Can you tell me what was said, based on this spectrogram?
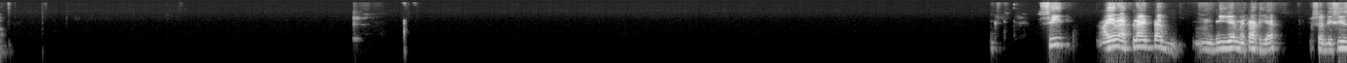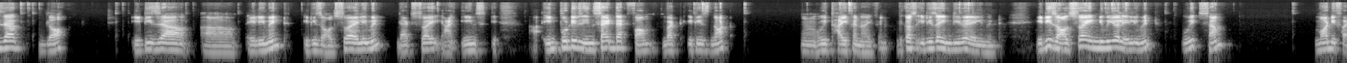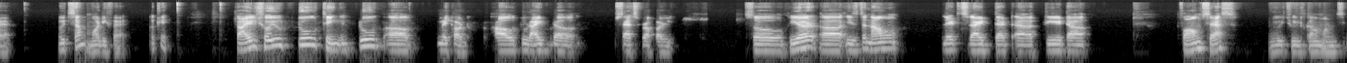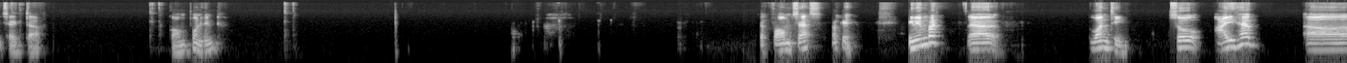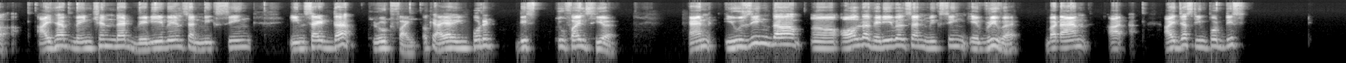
See, I have applied the BA method here. So this is a block. It is a uh, element. It is also a element. That's why in, uh, input is inside that form, but it is not um, with hyphen hyphen because it is an individual element. It is also an individual element with some modifier, with some modifier. Okay. So I will show you two things, two uh, method how to write the sets properly. So here uh, is the now let's write that uh, create a form Sass which will come on inside the component. The form Sass. Okay. Remember uh, one thing. So I have uh, I have mentioned that variables and mixin inside the root file. Okay, I have imported these two files here and using the uh, all the variables and mixin everywhere. But I am I I just import this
